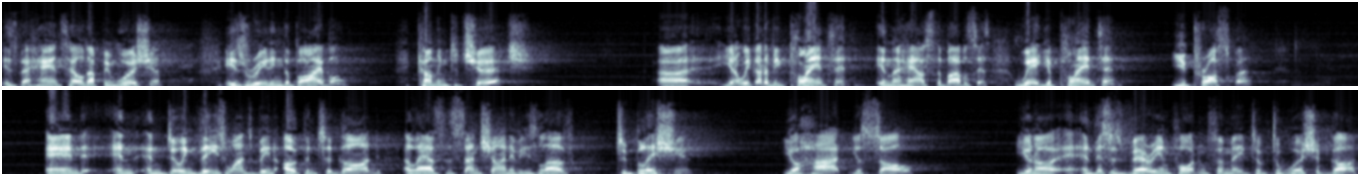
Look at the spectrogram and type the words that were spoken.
is the hands held up in worship is reading the Bible, coming to church. Uh, you know, we've got to be planted in the house, the Bible says. Where you're planted, you prosper. And, and, and doing these ones, being open to God, allows the sunshine of His love to bless you, your heart, your soul. You know, and this is very important for me to, to worship God.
